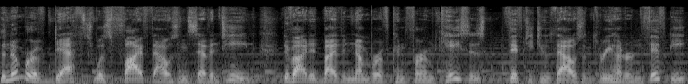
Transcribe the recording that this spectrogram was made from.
the number of deaths was 5,017. Divided by the number of confirmed cases, 52,350,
